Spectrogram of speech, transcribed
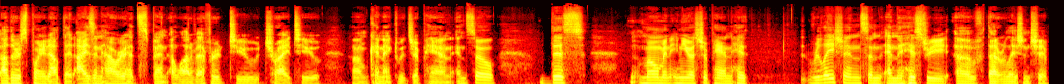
others pointed out that Eisenhower had spent a lot of effort to try to um, connect with Japan. And so this moment in US Japan relations and, and the history of that relationship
